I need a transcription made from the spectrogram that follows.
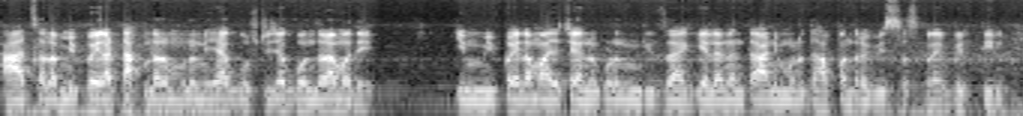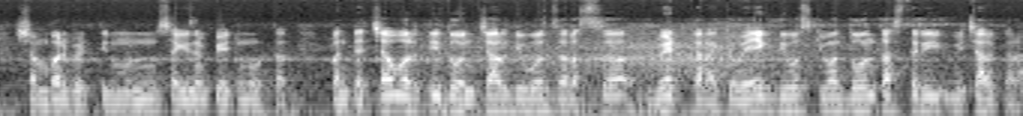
हा चला मी पहिला टाकणार म्हणून ह्या गोष्टीच्या गोंधळामध्ये की मी पहिला माझ्या चॅनलकडून जा गेल्यानंतर आणि मला दहा पंधरा वीस सबस्क्राईब भेटतील शंभर भेटतील म्हणून सगळेजण पेटून उठतात. पण त्याच्यावरती दोन चार दिवस जरासं वेट करा किंवा एक दिवस किंवा दोन तास तरी विचार करा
